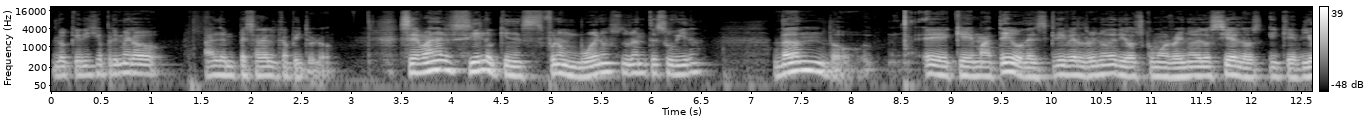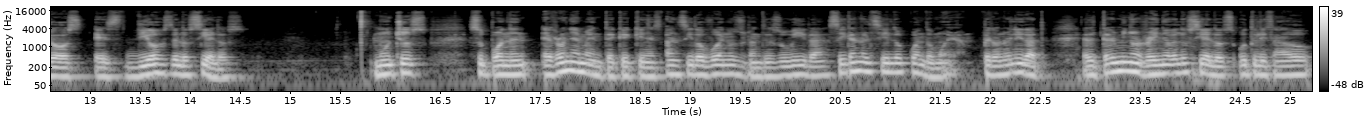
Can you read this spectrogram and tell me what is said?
lo que dije primero al empezar el capítulo. ¿Se van al cielo quienes fueron buenos durante su vida? Dando eh, que Mateo describe el reino de Dios como el reino de los cielos y que Dios es Dios de los cielos, muchos suponen erróneamente que quienes han sido buenos durante su vida se irán al cielo cuando mueran. Pero en realidad, el término reino de los cielos utilizado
